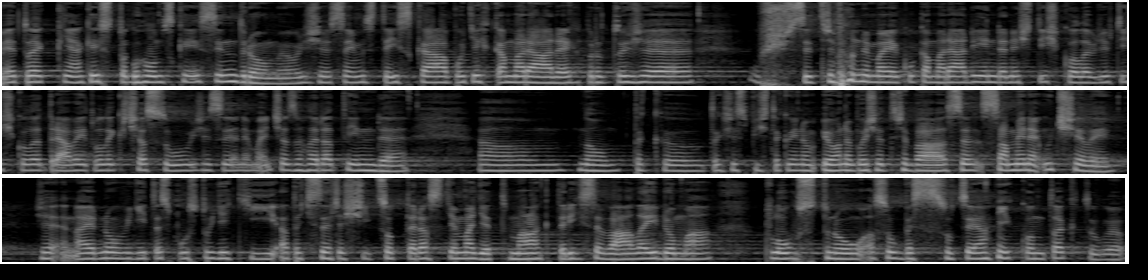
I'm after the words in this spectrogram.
je to jak nějaký stokholmský syndrom, jo? že se jim stejská po těch kamarádech, protože už si třeba nemají jako kamarády jinde než v té škole, protože v té škole tráví tolik času, že si nemají čas hledat jinde. Um, no, tak, eh, takže spíš takový, jo, nebo že třeba se sami neučili, že najednou vidíte spoustu dětí a teď se řeší, co teda s těma dětma, který se válejí doma, tloustnou a jsou bez sociálních kontaktů. Jo.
